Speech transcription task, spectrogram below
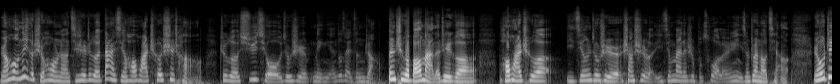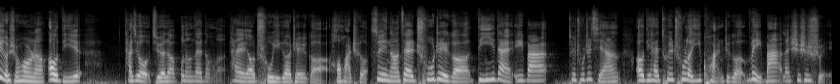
然后那个时候呢，其实这个大型豪华车市场这个需求就是每年都在增长。奔驰和宝马的这个豪华车已经就是上市了，已经卖的是不错了，人家已经赚到钱了。然后这个时候呢，奥迪他就觉得不能再等了，他也要出一个这个豪华车。所以呢，在出这个第一代 A 八推出之前，奥迪还推出了一款这个 V 八来试试水。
